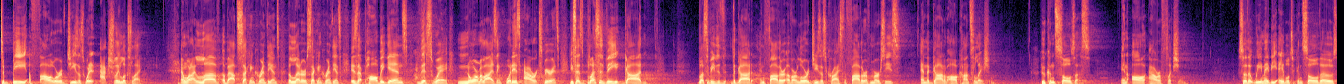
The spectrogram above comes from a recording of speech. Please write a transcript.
to be a follower of Jesus, what it actually looks like. And what I love about Second Corinthians, the letter of Second Corinthians, is that Paul begins this way, normalizing what is our experience. He says, Blessed be God, blessed be the God and Father of our Lord Jesus Christ, the Father of mercies and the God of all consolation, who consoles us in all our affliction, so that we may be able to console those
